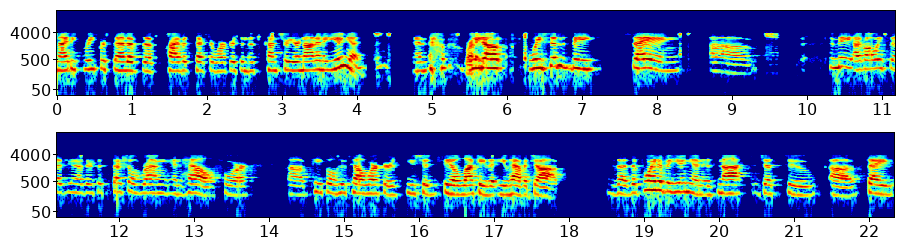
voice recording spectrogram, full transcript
93% of the private sector workers in this country are not in a union. And right. we don't, we shouldn't be saying, uh, to me, I've always said, you know, there's a special rung in hell for uh, people who tell workers you should feel lucky that you have a job. The, the point of a union is not just to uh, say,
